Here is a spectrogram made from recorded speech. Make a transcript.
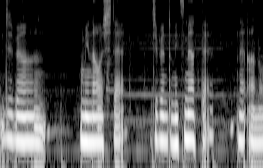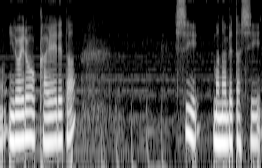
自分を見直して自分と見つめ合ってねあのいろいろ変えれた。し学べたし、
